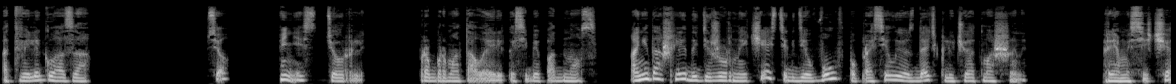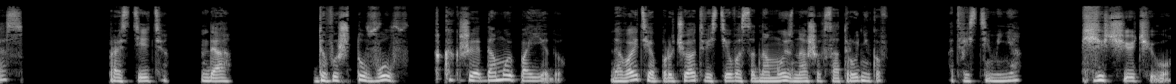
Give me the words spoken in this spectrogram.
Отвели глаза. «Все, меня стерли», — пробормотала Эрика себе под нос. Они дошли до дежурной части, где Волф попросил ее сдать ключи от машины. «Прямо сейчас?» «Простите, да». «Да вы что, Волф, а как же я домой поеду?» Давайте я поручу отвезти вас одному из наших сотрудников. Отвезти меня? Еще чего.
